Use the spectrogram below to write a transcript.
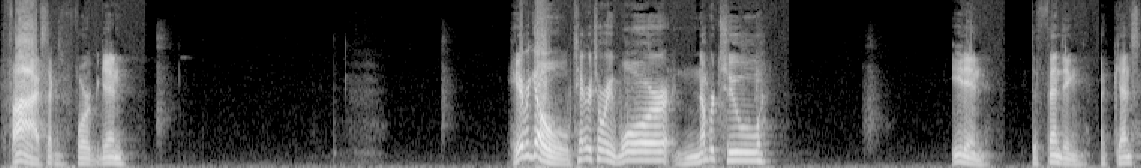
5 seconds before we begin. Here we go. Territory War number two. Eden defending against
